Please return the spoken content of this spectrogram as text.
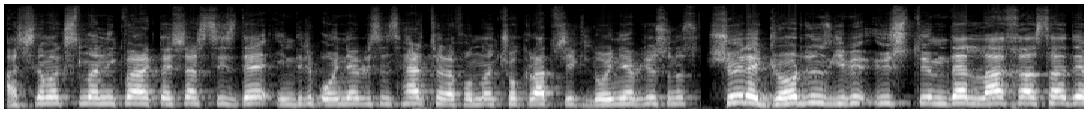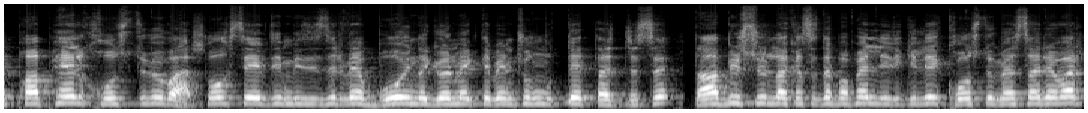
Açıklama kısmından link var arkadaşlar. Siz de indirip oynayabilirsiniz. Her telefondan çok rahat bir şekilde oynayabiliyorsunuz. Şöyle gördüğünüz gibi üstümde La Casa de Papel kostümü var. Çok sevdiğim bir dizidir ve bu oyunda görmek de beni çok mutlu etti açıkçası. Daha bir sürü La Casa de Papel ile ilgili kostüm vesaire var.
